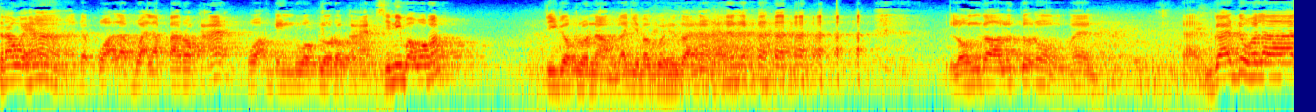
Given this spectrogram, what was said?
Terawih lah. Ada puak lah buat 8 rakaat, puak geng 20 rakaat. Sini buat berapa? 36 lagi bagus tuan kan longgar lutut tu kan? Gaduhlah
